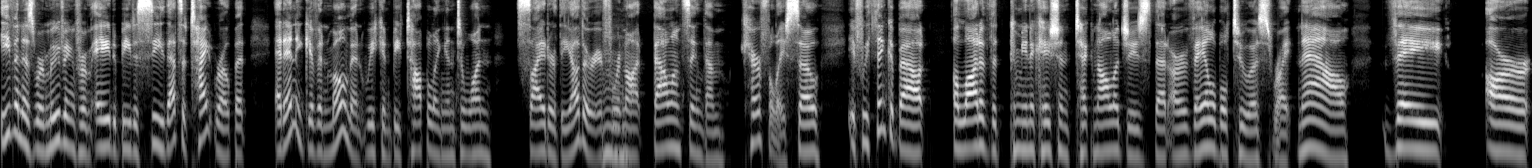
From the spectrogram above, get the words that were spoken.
even as we're moving from A to B to C, that's a tightrope. But at any given moment, we can be toppling into one side or the other if we're Mm. not balancing them carefully. So if we think about a lot of the communication technologies that are available to us right now, they are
